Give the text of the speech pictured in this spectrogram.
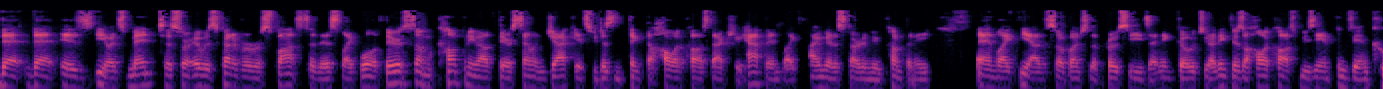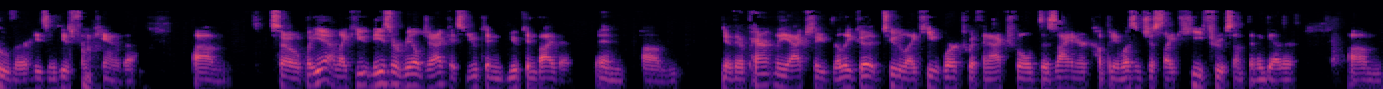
that that is, you know, it's meant to sort. It was kind of a response to this, like, well, if there's some company out there selling jackets who doesn't think the Holocaust actually happened, like, I'm going to start a new company, and like, yeah, so a bunch of the proceeds, I think, go to. I think there's a Holocaust museum in Vancouver. He's he's from hmm. Canada. Um, so, but yeah, like you, these are real jackets. You can you can buy them, and um, you know, they're apparently actually really good too. Like he worked with an actual designer company. It wasn't just like he threw something together. Um,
